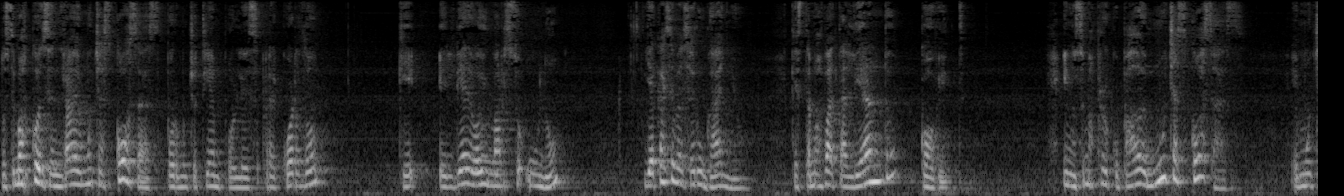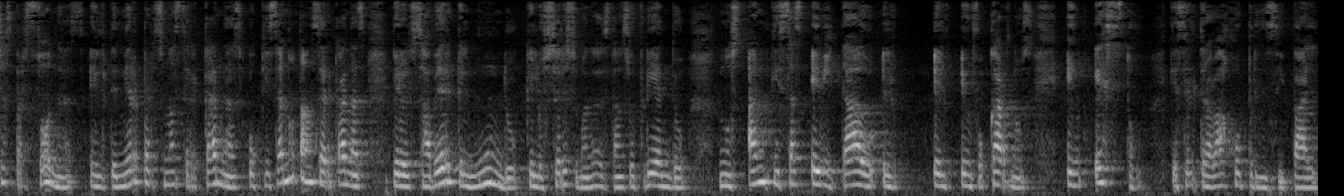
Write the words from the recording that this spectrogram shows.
Nos hemos concentrado en muchas cosas por mucho tiempo. Les recuerdo que el día de hoy, marzo 1, ya casi va a ser un año que estamos bataleando COVID. Y nos hemos preocupado de muchas cosas en muchas personas el tener personas cercanas o quizá no tan cercanas, pero el saber que el mundo, que los seres humanos están sufriendo, nos han quizás evitado el, enfocarnos en esto que es el trabajo principal,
